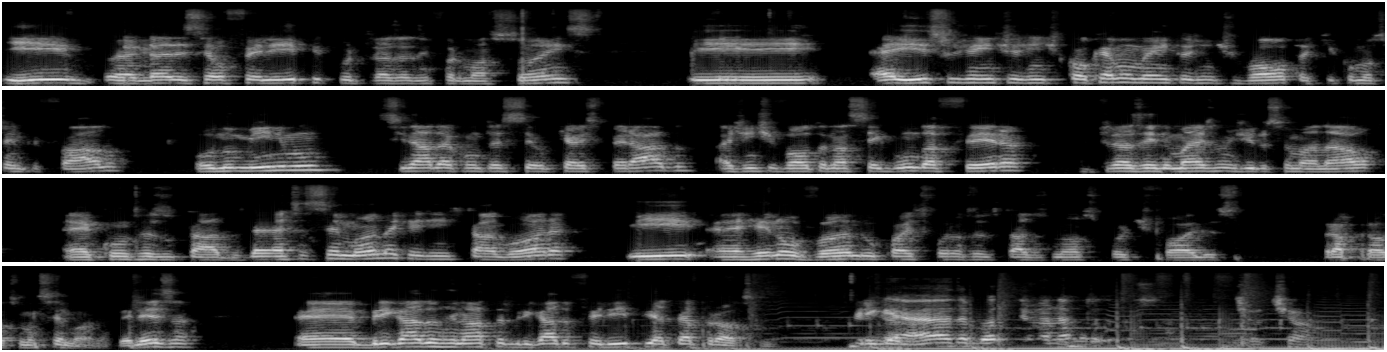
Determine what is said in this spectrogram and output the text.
E agradecer ao Felipe por trazer as informações. E é isso, gente. A gente, qualquer momento, a gente volta aqui, como eu sempre falo. Ou, no mínimo, se nada acontecer o que é esperado, a gente volta na segunda-feira, trazendo mais um giro semanal é, com os resultados dessa semana que a gente está agora e é, renovando quais foram os resultados dos nossos portfólios para a próxima semana, beleza? É, obrigado, Renata, obrigado, Felipe, e até a próxima. Obrigada, boa semana a todos. Tchau, tchau.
